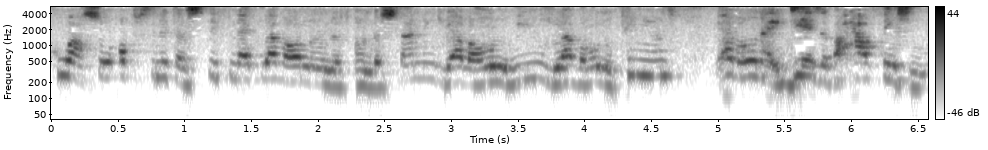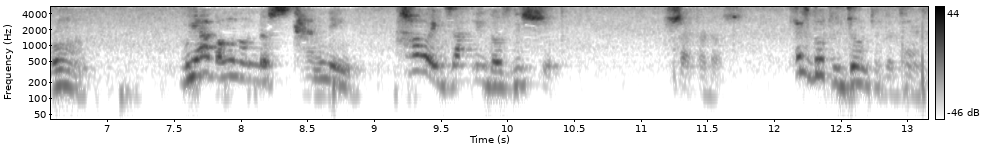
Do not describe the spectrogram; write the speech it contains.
Who are so obstinate and stiff necked, we have our own understandings, we have our own views, we have our own opinions, we have our own ideas about how things run. We have our own understanding. How exactly does this sheep shepherd us? Let's go to John chapter 10.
